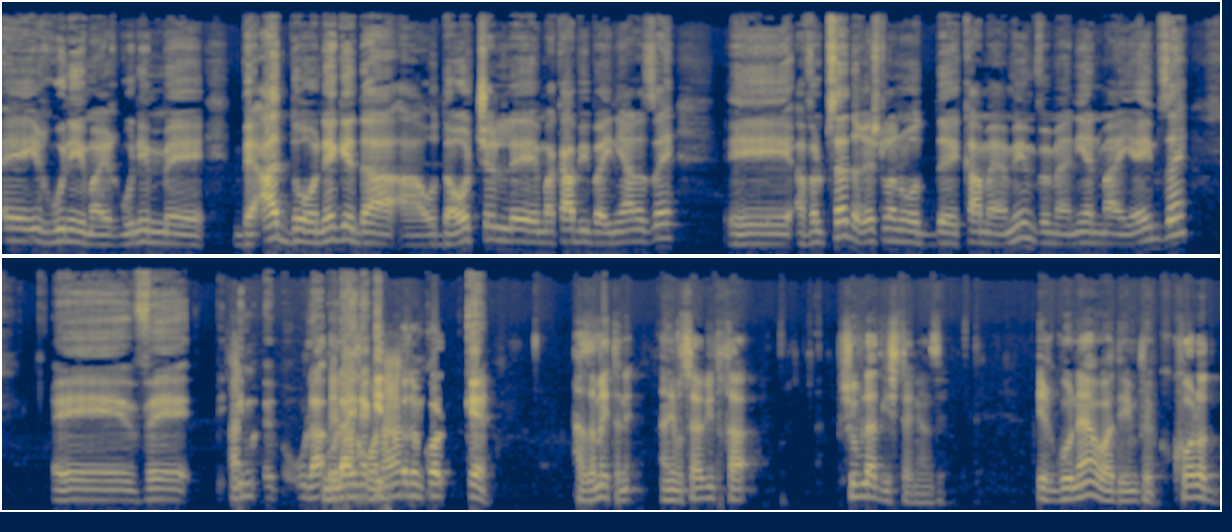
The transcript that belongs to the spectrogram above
הארגונים, הארגונים אה, בעד או נגד ההודעות של אה, מכבי בעניין הזה, אבל בסדר, יש לנו עוד כמה ימים ומעניין מה יהיה עם זה. ואולי נגיד קודם כל, כן. אז עמית, אני, אני רוצה להגיד לך, שוב להדגיש את העניין הזה. ארגוני האוהדים, וכל עוד,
